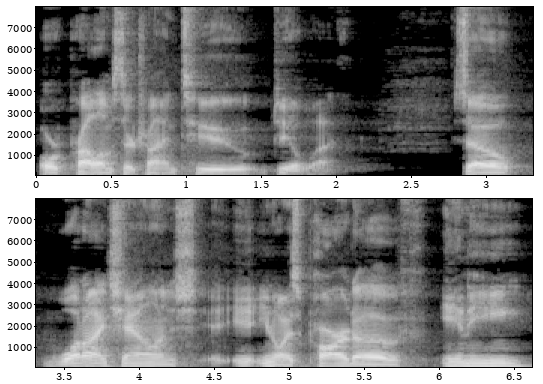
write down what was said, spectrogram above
or problems they're trying to deal with. So, what I challenge, you know, as part of any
